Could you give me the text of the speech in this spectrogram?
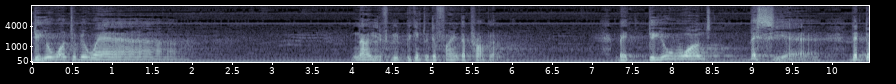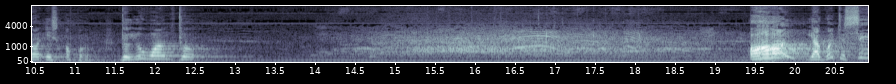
Do you want to be well? Now you begin to define the problem. But do you want this year? The door is open. Do you want to? Or you are going to say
